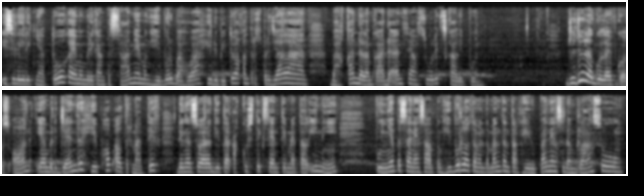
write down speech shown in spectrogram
Isi liriknya tuh kayak memberikan pesan yang menghibur bahwa hidup itu akan terus berjalan, bahkan dalam keadaan yang sulit sekalipun. Judul lagu Life Goes On yang bergenre hip hop alternatif dengan suara gitar akustik sentimental ini punya pesan yang sangat menghibur loh teman-teman tentang kehidupan yang sedang berlangsung.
